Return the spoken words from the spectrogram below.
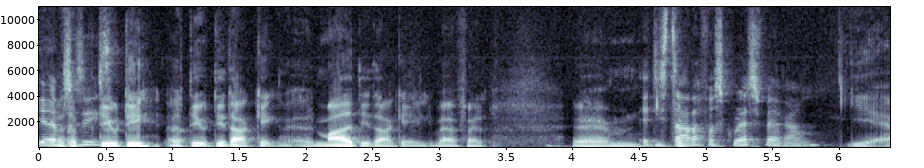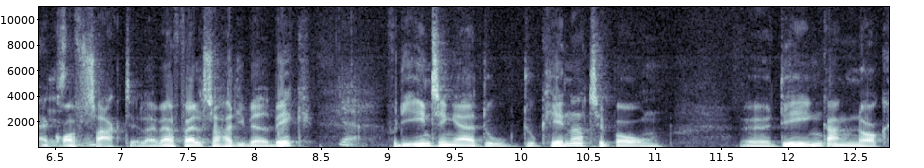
ja, altså, præcis. det er jo det, altså, det er jo det, der er galt. altså, Meget af det, der er galt i hvert fald. Øhm, At de starter fra scratch hver gang. ja, Næsten, groft sagt. Eller i hvert fald, så har de været væk. Ja. Fordi en ting er, at du, du kender til borgen. Øh, det er ikke engang nok.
